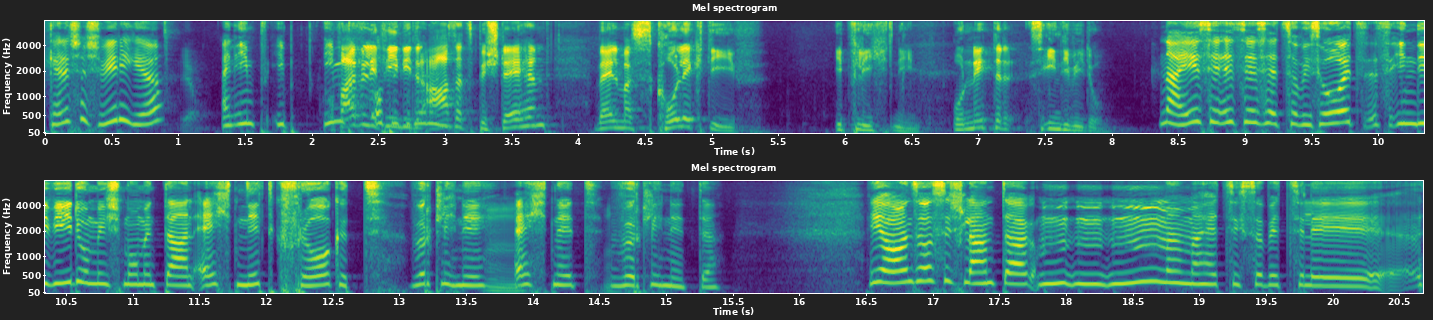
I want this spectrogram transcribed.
gell, ist ja schwierig, ja? Ja. Ein Imp... Imp Auf Fall finde ich den. Ansatz bestehend, weil man es kollektiv in die Pflicht nimmt und nicht das Individuum. Nein, es, es, es hat sowieso, jetzt, das Individuum ist momentan echt nicht gefragt. Wirklich nicht. Mhm. Echt nicht. Wirklich nicht. Ja, und so ist Landtag. Mm, mm, mm, man hat sich so ein bisschen. Äh,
